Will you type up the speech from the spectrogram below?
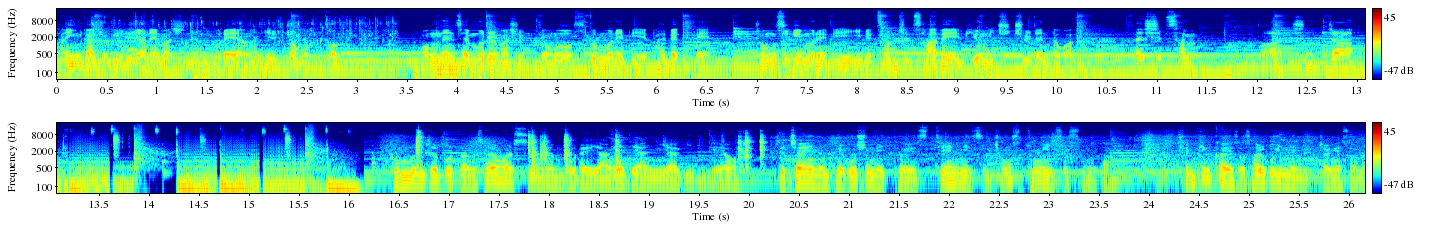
4인 가족이 1년에 마시는 물의 양은 1.5톤, 먹는 샘물을 마실 경우 수돗물에 비해 800배, 정수기 물에 비해 234배의 비용이 지출된다고 합니다. 83. 와, 진짜 돈 문제보단 사용할 수 있는 물의 양에 대한 이야기인데요. 제 차에는 150리터의 스테인리스 청수통이 있었습니다. 캠핑카에서 살고 있는 입장에서는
